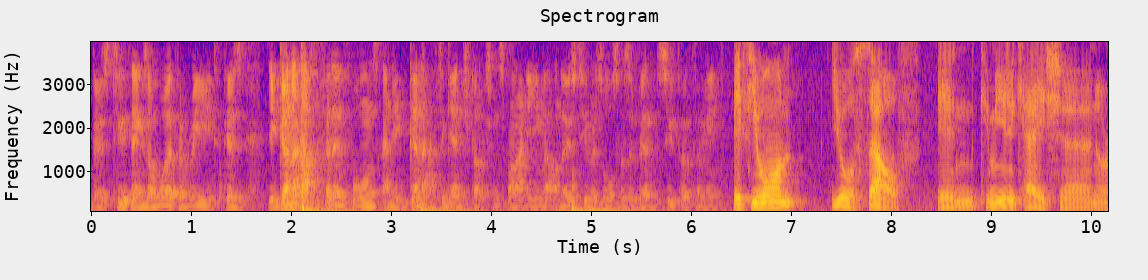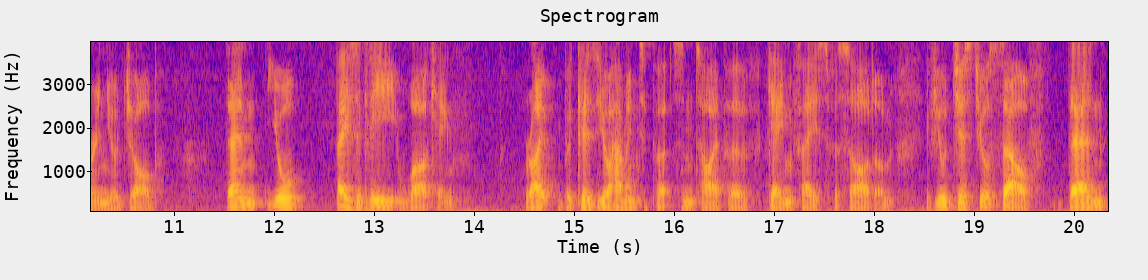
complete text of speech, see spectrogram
those two things are worth a read because you're gonna have to fill in forms and you're gonna have to get introductions via an email. And those two resources have been super for me. If you aren't yourself in communication or in your job, then you're basically working, right? Because you're having to put some type of game face facade on. If you're just yourself, then,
